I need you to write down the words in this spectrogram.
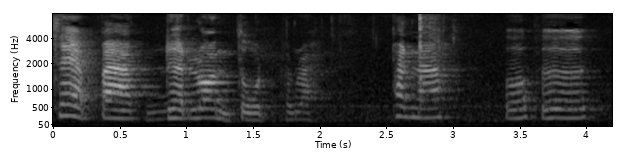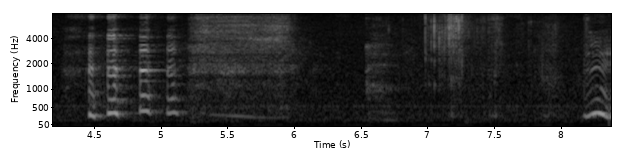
แซ่บปากเดือดร้อนตูดพันว่าพันนะเออเอออืม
